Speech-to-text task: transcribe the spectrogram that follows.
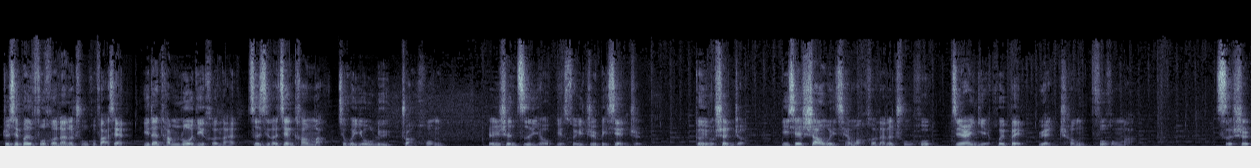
这些奔赴河南的储户发现，一旦他们落地河南，自己的健康码就会由绿转红，人身自由也随之被限制。更有甚者，一些尚未前往河南的储户，竟然也会被远程付红码。此事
